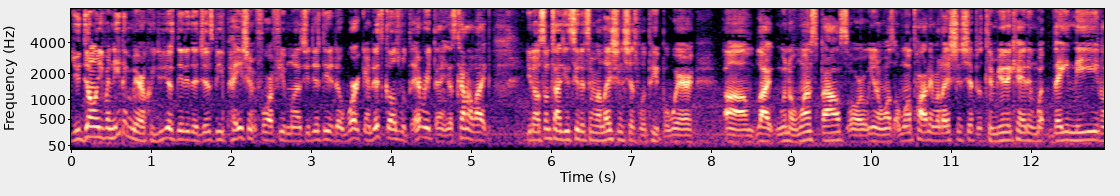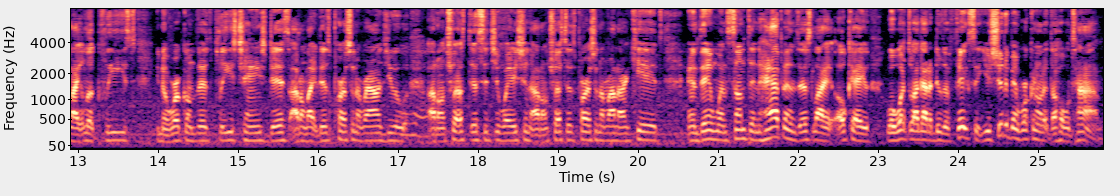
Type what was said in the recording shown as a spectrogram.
you don't even need a miracle. You just needed to just be patient for a few months. You just needed to work, and this goes with everything. It's kind of like, you know, sometimes you see this in relationships with people where, um, like, you know, one spouse or you know, one, one part in relationship is communicating what they need. Like, look, please, you know, work on this. Please change this. I don't like this person around you. I don't trust this situation. I don't trust this person around our kids. And then when something happens, it's like, okay, well, what do I got to do to fix it? You should have been working on it the whole time.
